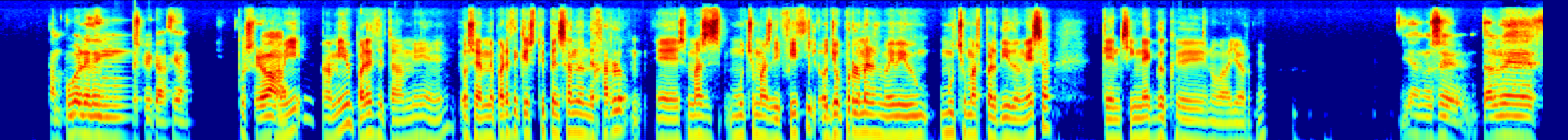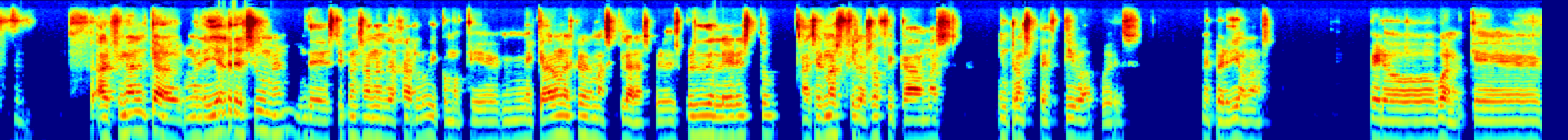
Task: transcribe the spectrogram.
tampoco le doy mucha explicación. Pues Pero a mí, a mí me parece también, ¿eh? O sea, me parece que estoy pensando en dejarlo, es más, mucho más difícil, o yo por lo menos me veo mucho más perdido en esa que en Synecdoche que Nueva York, ¿eh? Ya no sé, tal vez al final, claro, me leí el resumen de estoy pensando en dejarlo y como que me quedaron las cosas más claras, pero después de leer esto, al ser más filosófica, más introspectiva, pues me perdió más. Pero bueno, que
